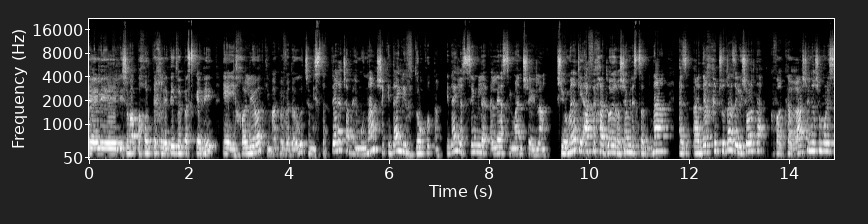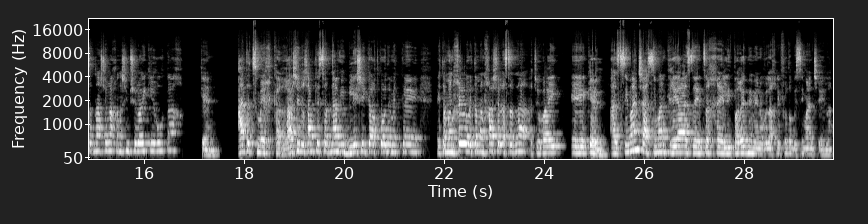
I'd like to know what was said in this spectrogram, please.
להישמע פחות החלטית ופסקנית, אה, יכול להיות כמעט בוודאות שמסתתרת שם אמונה שכדאי לבדוק אותה, כדאי לשים עליה סימן שאלה. כשהיא אומרת לי אף אחד לא יירשם לסדנה, אז הדרך הכי פשוטה זה לשאול אותה, כבר קרה שנרשמו לסדנה שלך אנשים שלא הכירו אותך? כן. את עצמך קרה שנרשמת לסדנה מבלי שהכרת קודם את, אה, את המנחה או את המנחה של הסדנה? התשובה היא אה, כן. אז סימן שהסימן קריאה הזה צריך אה, להיפרד ממנו ולהחליף אותו בסימן שאלה.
